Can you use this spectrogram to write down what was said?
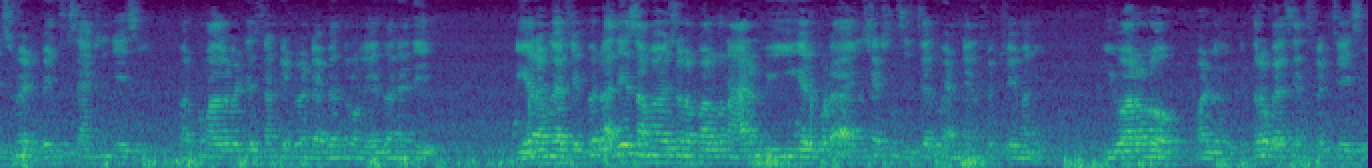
ఎస్టిమేట్ పెంచి శాంక్షన్ చేసి వర్క్ మొదలు పెట్టేసడానికి ఎటువంటి అభ్యంతరం లేదు అనేది డిఆర్ఎం గారు చెప్పారు. అదే సమావేశంలో పాల్గొన్న ఆర్ఎండ్బిఈ గారు కూడా ఇన్స్ట్రక్షన్స్ ఇచ్చారు. వెంటనే ఇన్స్పెక్ట్ చేయమని. ఈ వారంలో వాళ్ళు ఇద్దరు కలిసి ఇన్స్పెక్ట్ చేసి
